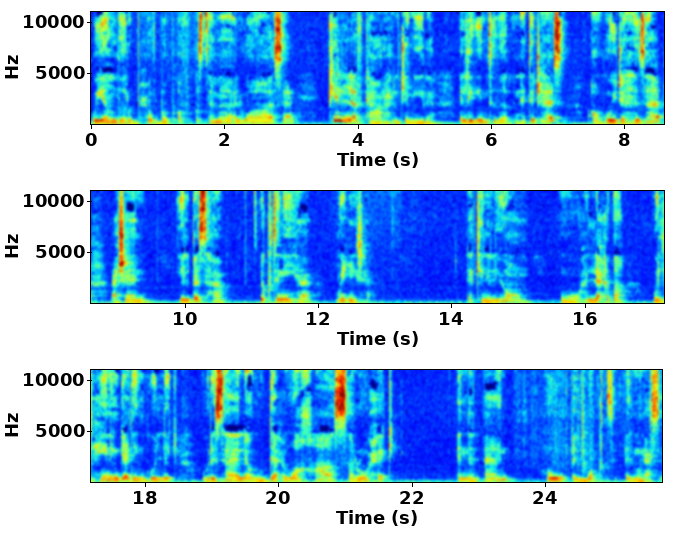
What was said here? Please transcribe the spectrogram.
وينظر بحب بأفق السماء الواسع. كل أفكاره الجميلة اللي ينتظر إنها تجهز أو هو يجهزها عشان يلبسها يقتنيها ويعيشها. لكن اليوم وهاللحظة والحين قاعدين نقول لك ورسالة ودعوة خاصة لروحك أن الآن هو الوقت المناسب.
